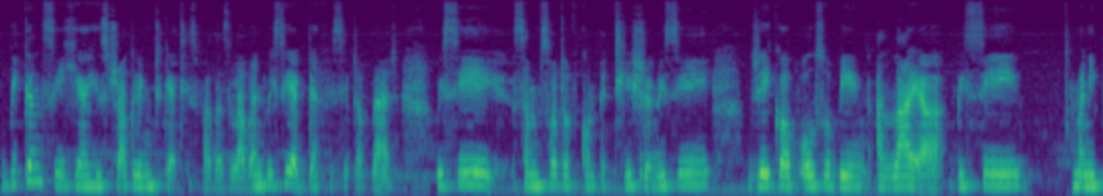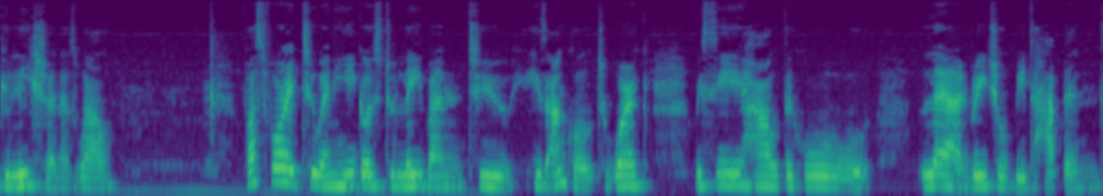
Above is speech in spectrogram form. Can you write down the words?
we can see here he's struggling to get his father's love and we see a deficit of that. We see some sort of competition. We see jacob also being a liar. We see manipulation as well. Fast forward to when he goes to laban to his uncle to work. We see how the whole leah and rachel beat happens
